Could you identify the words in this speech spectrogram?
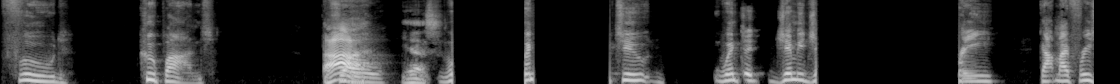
food coupons. Ah, So yes. Went to went to Jimmy John's free, got my free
